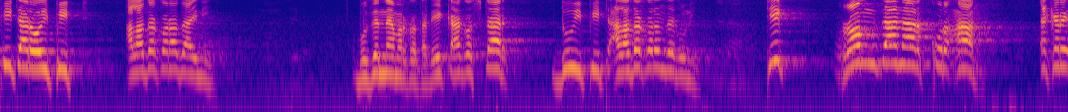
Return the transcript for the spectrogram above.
পিঠ আর ওই পিঠ আলাদা করা যায়নি। বুঝেন না আমার কথা এই কাগজটার দুই পিঠ আলাদা করেন যাবে উনি। ঠিক রমজান আর কোরআন, একেবারে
